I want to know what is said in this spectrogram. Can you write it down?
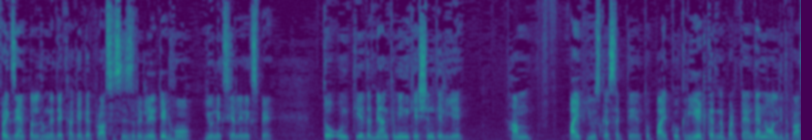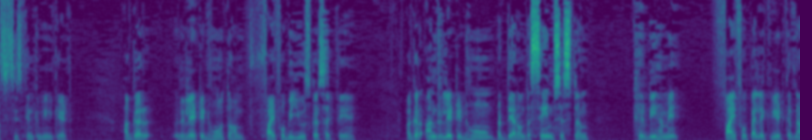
فار ایگزامپل ہم نے دیکھا کہ اگر پروسیسز ریلیٹڈ ہوں یونکس یا لینکس پہ تو ان کے درمیان کمیونیکیشن کے لیے ہم پائپ یوز کر سکتے ہیں تو پائپ کو کریٹ کرنا پڑتا ہے then only the processes can communicate اگر ریلیٹڈ ہوں تو ہم فائفو بھی یوز کر سکتے ہیں اگر ان ریلیٹڈ ہوں but they are on the same system پھر بھی ہمیں فائفو پہلے کریٹ کرنا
